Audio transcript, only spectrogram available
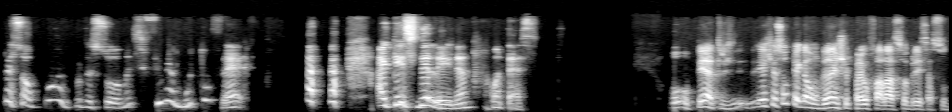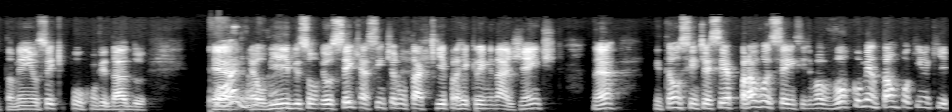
O pessoal, pô, professor, mas esse filme é muito velho. Aí tem esse delay, né? Acontece. Ô, Petro, deixa eu só pegar um gancho para eu falar sobre esse assunto também. Eu sei que pô, o convidado é, é o Ibson. Eu sei que a Cintia não está aqui para recriminar a gente, né? Então, Cintia, esse é para você, Cintia, mas vou comentar um pouquinho aqui,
